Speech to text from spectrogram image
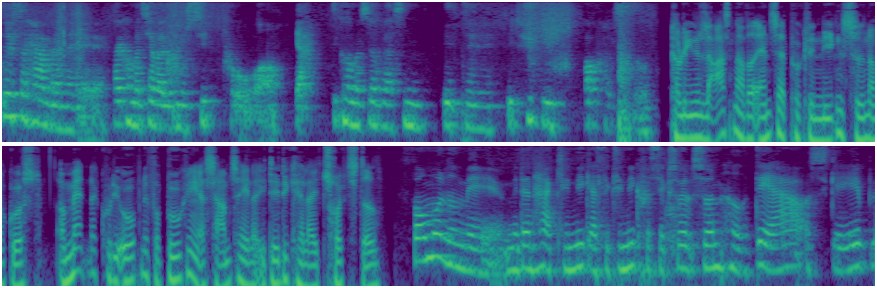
det er så her, man, øh, der kommer til at være lidt musik på, og ja, det kommer til at være sådan et, øh, et hyggeligt opholdssted. Karoline Larsen har været ansat på klinikken siden august, og mandag kunne de åbne for booking af samtaler i det, de kalder et trygt sted. Formålet med, med den her klinik, altså Klinik for Seksuel Sundhed, det er at skabe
